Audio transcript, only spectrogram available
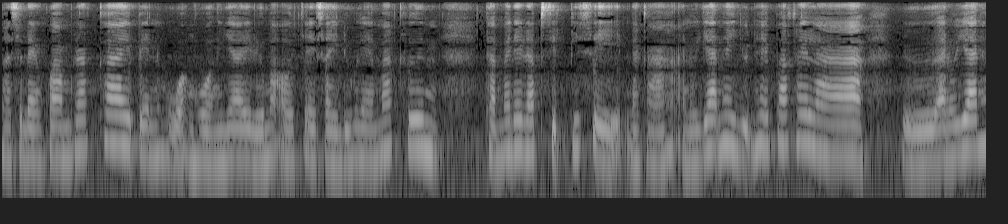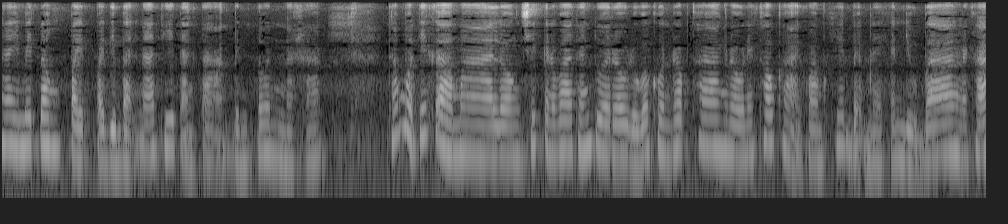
มาแสดงความรักใคร่เป็นห่วงห่วงใยหรือมาเอาใจใส่ดูแลมากขึ้น ทำให้ได้รับสิทธิพิเศษนะคะ อนุญาตให้หยุดให้พักให้ลา หรืออนุญาตให้ไม่ต้องไปปฏิบัติหน้าที่ต่างๆ เป็นต้นนะคะ ทั้งหมดที่กล่าวมาลองเช็คกันว่าทั้งตัวเราหรือว่าคนรอบข้างเราในเข้าข่ายความเครียดแบบไหนกันอยู่บ้างนะคะ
